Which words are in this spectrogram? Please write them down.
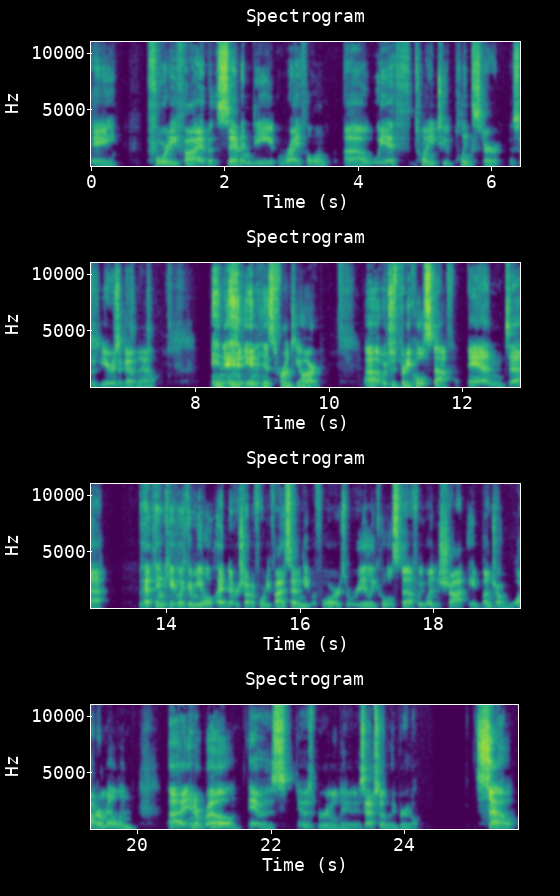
a 4570 rifle uh, with 22 plinkster. This was years ago now in in his front yard uh, which is pretty cool stuff. And uh, that thing kicked like a mule. I'd never shot a 4570 before. It's really cool stuff. We went and shot a bunch of watermelon uh, in a row. It was it was brutal, dude. It's absolutely brutal. So,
